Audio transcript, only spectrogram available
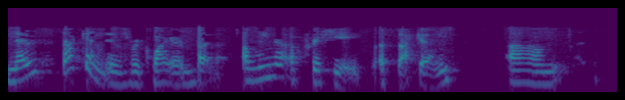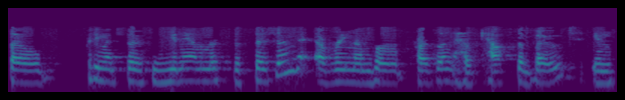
No second is required, but Alina appreciates a second. Um, so pretty much there's a unanimous decision. Every member present has cast a vote in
